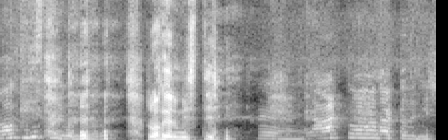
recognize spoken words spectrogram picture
রং স্টাইল রঙের মিস্ত্রি। হ্যাঁ আর্ট তো আলাদা একটা জিনিস।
